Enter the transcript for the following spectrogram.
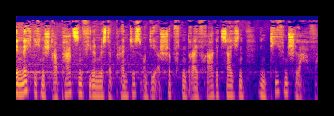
den nächtlichen Strapazen fielen Mr. Prentice und die erschöpften drei Fragezeichen in tiefen Schlaf.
